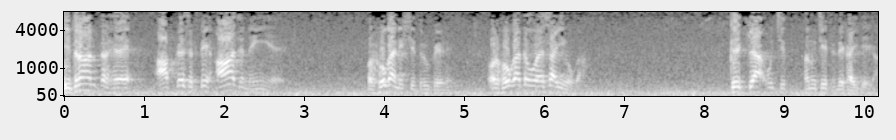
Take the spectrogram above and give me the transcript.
इतना अंतर है आप कह सकते हैं आज नहीं है। और होगा निश्चित रूपेण और होगा तो वो ऐसा ही होगा। कि क्या उचित अनुचित दिखाई देगा।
